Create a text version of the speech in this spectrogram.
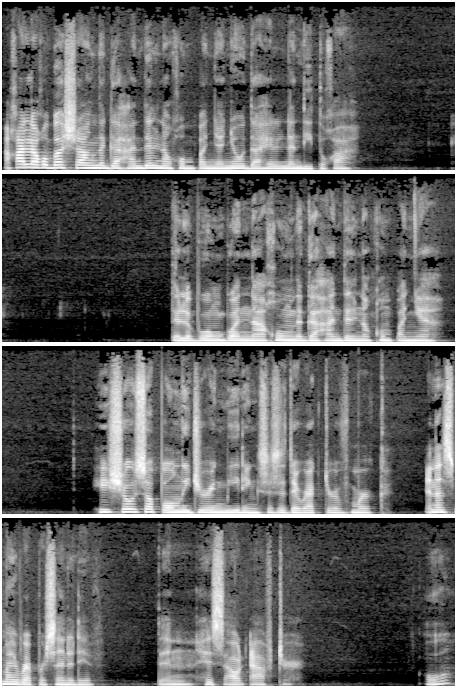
Akala ko ba siyang nag-handle ng kumpanya nyo dahil nandito ka? Dalawang buwan na akong nag-handle ng kumpanya. He shows up only during meetings as a director of Merck and as my representative. Then he's out after. Oh,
